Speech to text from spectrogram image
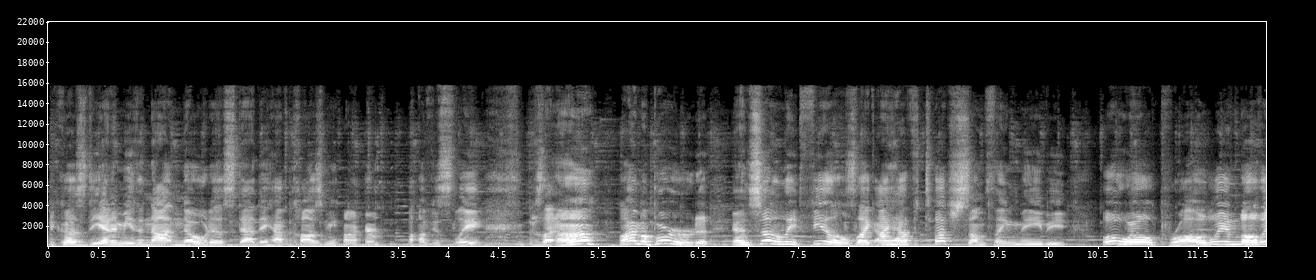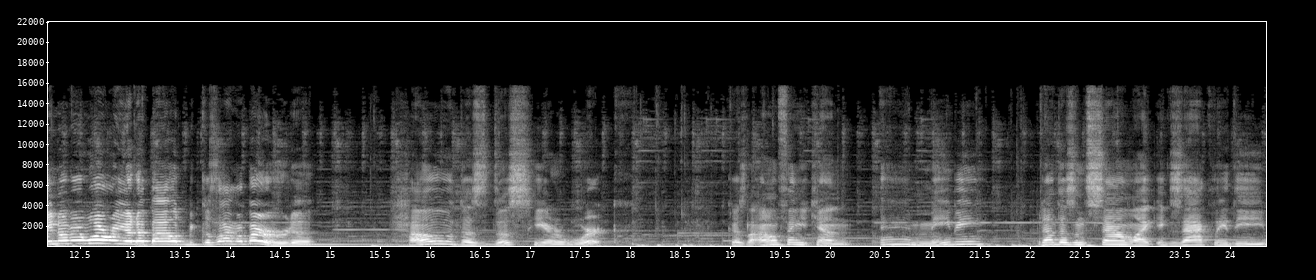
because the enemy did not notice that they have caused me harm, obviously. It's like, huh? I'm a bird, and suddenly it feels like I have touched something, maybe. Oh well, probably nothing to be worried about because I'm a bird. How does this here work? Because I don't think you can... Eh, maybe? But that doesn't sound like exactly the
